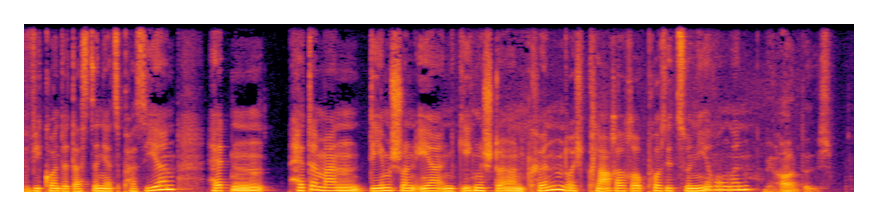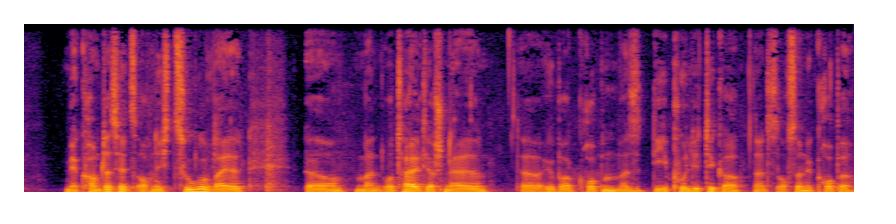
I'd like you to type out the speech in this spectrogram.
wie konnte das denn jetzt passieren? Hätten Hätte man dem schon eher entgegensteuern können durch klarere Positionierungen? Ja, ich, mir kommt das jetzt auch nicht zu, weil äh, man urteilt ja schnell äh, über Gruppen, also die Politiker, ne, das ist auch so eine Gruppe.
